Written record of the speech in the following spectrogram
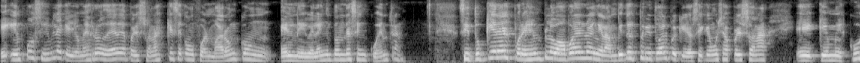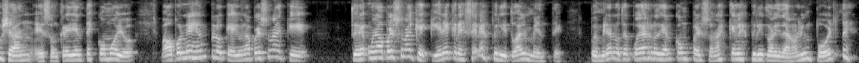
es imposible que yo me rodee de personas que se conformaron con el nivel en donde se encuentran. Si tú quieres, por ejemplo, vamos a ponerlo en el ámbito espiritual, porque yo sé que muchas personas eh, que me escuchan eh, son creyentes como yo. Vamos a poner ejemplo que hay una persona que eres una persona que quiere crecer espiritualmente, pues mira, no te puedes rodear con personas que la espiritualidad no le importe.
